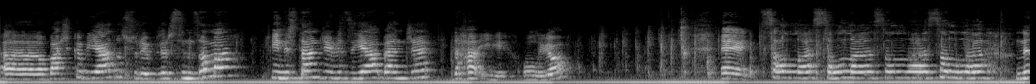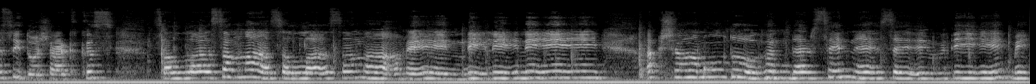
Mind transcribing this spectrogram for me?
Ee, Başka bir yağ da sürebilirsiniz ama Hindistan cevizi yağı bence daha iyi oluyor. Evet salla salla salla salla Nasıldı o şarkı kız? Salla sana salla sana mendilini Akşam oldu göndersene sevdiğimi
